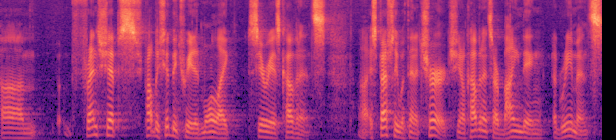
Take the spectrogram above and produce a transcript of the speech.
um, friendships probably should be treated more like serious covenants, uh, especially within a church. You know, covenants are binding agreements.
